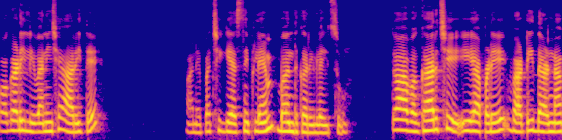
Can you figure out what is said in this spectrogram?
ઓગાળી લેવાની છે આ રીતે. અને પછી ગેસની ફ્લેમ બંધ કરી લઈશું. તો આ વઘાર છે એ આપણે વાટી દાળના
